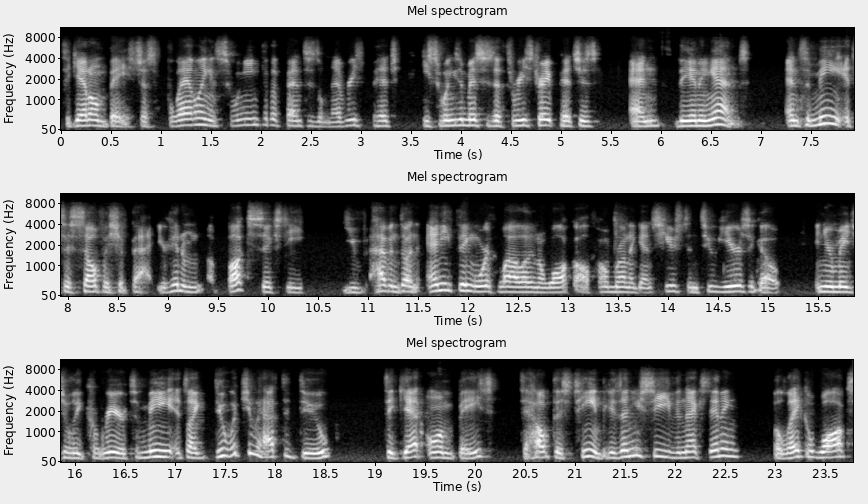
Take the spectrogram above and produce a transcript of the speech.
to get on base, just flailing and swinging for the fences on every pitch. He swings and misses at three straight pitches, and the inning ends. And to me, it's a selfish at bat. You're hitting a buck sixty. You haven't done anything worthwhile in a walk off home run against Houston two years ago in your major league career. To me, it's like do what you have to do to get on base to help this team. Because then you see the next inning, Valaika walks,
